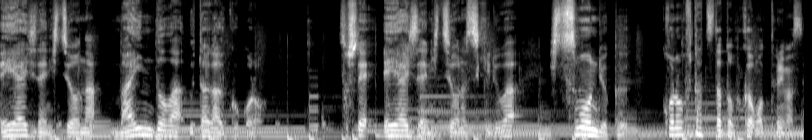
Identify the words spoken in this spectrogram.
AI 時代に必要なマインドは疑う心、そして AI 時代に必要なスキルは質問力、この2つだと僕は思っております。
